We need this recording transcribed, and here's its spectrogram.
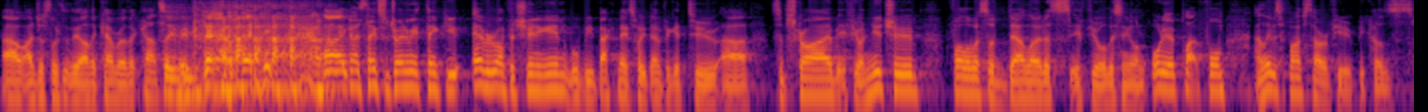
Uh, I just looked at the other camera that can't see me. Uh, guys, thanks for joining me. Thank you everyone for tuning in. We'll be back next week. Don't forget to uh, subscribe if you're on YouTube, follow us or download us if you're listening on audio platform, and leave us a five star review because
